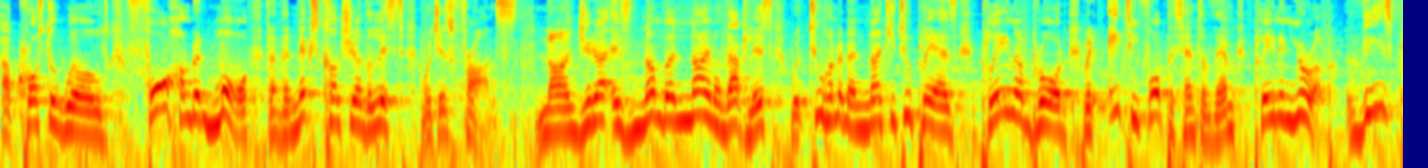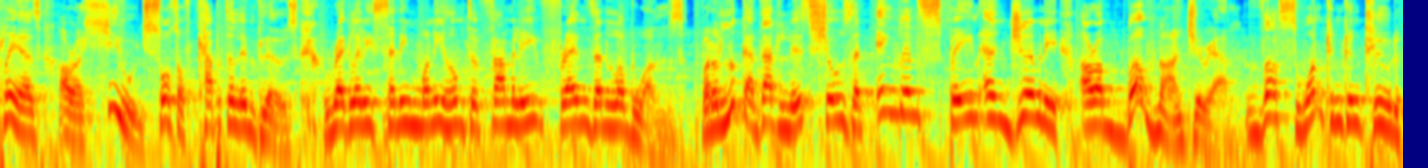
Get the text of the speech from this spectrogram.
across the world, 400 more than the next country on the list, which is France. Nigeria is number 9 on that list with 292 players playing abroad, with 84% of them playing in Europe. These players are a huge source of capital inflows, regularly sending money home to family, friends, and loved ones. But a look at that list shows that England, Spain, and Germany are above Nigeria. Thus, one can conclude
